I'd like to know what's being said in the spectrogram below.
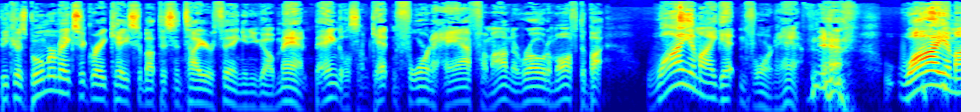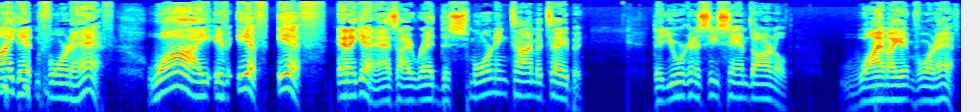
because Boomer makes a great case about this entire thing, and you go, man, Bengals, I'm getting four and a half. I'm on the road. I'm off the bye. Why am I getting four and a half? Yeah. Why am I getting four and a half? Why, if, if, if, and again, as I read this morning time of taping, that you were going to see Sam Darnold, why am I getting four and a half?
